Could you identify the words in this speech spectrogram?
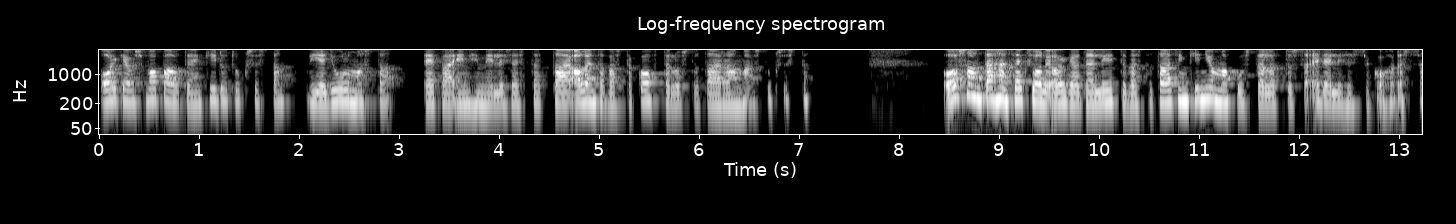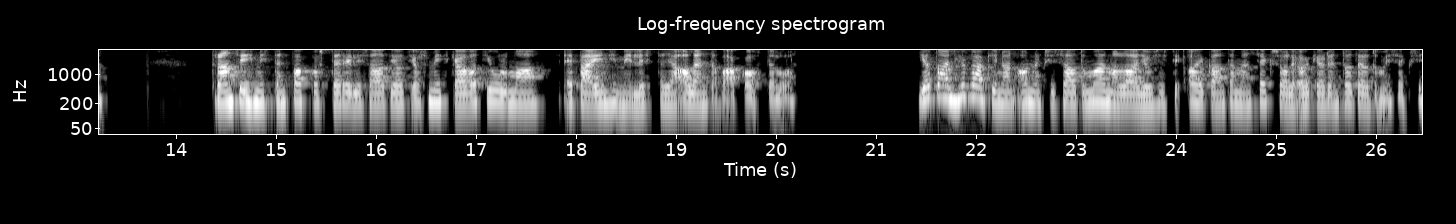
Oikeus vapauteen kidutuksesta ja julmasta, epäinhimillisestä tai alentavasta kohtelusta tai rangaistuksesta. Osan tähän seksuaalioikeuteen liittyvästä taisinkin jo makustella tuossa edellisessä kohdassa. Transihmisten pakkosterilisaatiot, jos mitkä ovat julmaa, epäinhimillistä ja alentavaa kohtelua. Jotain hyvääkin on onneksi saatu maailmanlaajuisesti aikaan tämän seksuaalioikeuden toteutumiseksi.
